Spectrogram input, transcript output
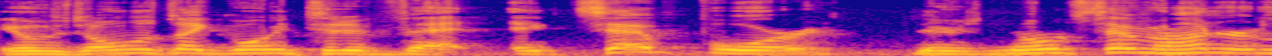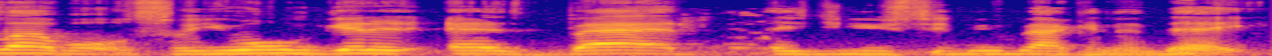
it was almost like going to the vet, except for there's no 700 level, so you won't get it as bad as you used to do back in the day.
